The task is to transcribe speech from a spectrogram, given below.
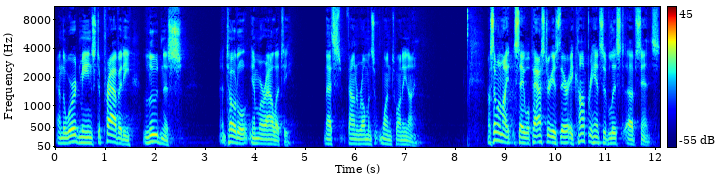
And the word means depravity, lewdness, and total immorality. And that's found in Romans 1:29. Now someone might say, "Well, pastor, is there a comprehensive list of sins?"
